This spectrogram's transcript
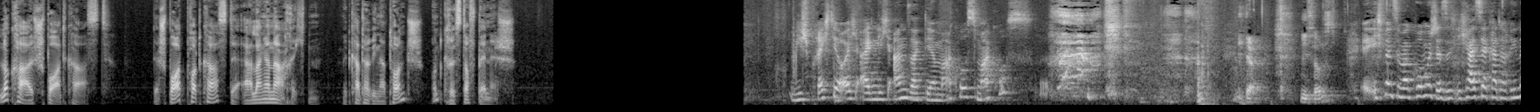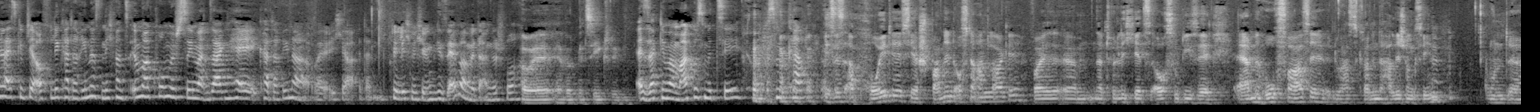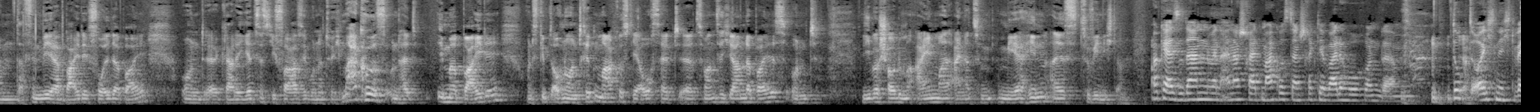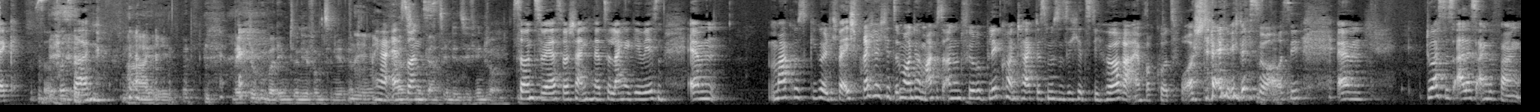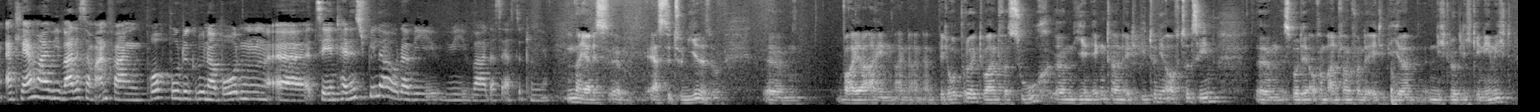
Lokalsportcast. Der Sportpodcast der Erlanger Nachrichten mit Katharina Tonsch und Christoph Benesch. Wie sprecht ihr euch eigentlich an? Sagt ihr Markus, Markus? ja, wie sonst? Ich finde es immer komisch. Also ich, ich heiße ja Katharina. Es gibt ja auch viele Katharinas und ich fand es immer komisch, zu jemandem sagen, hey Katharina, weil ich ja, dann fühle ich mich irgendwie selber mit angesprochen. Aber er, er wird mit C geschrieben. Er sagt immer Markus mit C, Markus mit K. es ist ab heute sehr spannend auf der Anlage, weil ähm, natürlich jetzt auch so diese Ärmel-Hochphase, du hast es gerade in der Halle schon gesehen, mhm. Und ähm, da sind wir ja beide voll dabei. Und äh, gerade jetzt ist die Phase, wo natürlich Markus und halt immer beide. Und es gibt auch noch einen dritten Markus, der auch seit äh, 20 Jahren dabei ist. Und lieber schaut immer einmal einer zu mehr hin als zu wenig dann. Okay, also dann, wenn einer schreit Markus, dann schreckt ihr beide hoch und ähm, duckt ja. euch nicht weg, sozusagen. Nein. Wegducken bei dem Turnier funktioniert nicht. Nee. Ja, er sonst, ganz intensiv hinschauen. Sonst wäre es wahrscheinlich nicht so lange gewesen. Ähm, Markus Giegold, ich, ich spreche euch jetzt immer unter Markus an und führe Blickkontakt. Das müssen sich jetzt die Hörer einfach kurz vorstellen, wie das so aussieht. Ähm, Du hast das alles angefangen. Erklär mal, wie war das am Anfang? Bruchbude, grüner Boden, äh, zehn Tennisspieler oder wie, wie war das erste Turnier? Naja, das ähm, erste Turnier also, ähm, war ja ein, ein, ein, Pilotprojekt, war ein Versuch, ähm, hier in Eggenthal ein ATP-Turnier aufzuziehen. Ähm, es wurde auch am Anfang von der ATP ja nicht wirklich genehmigt.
